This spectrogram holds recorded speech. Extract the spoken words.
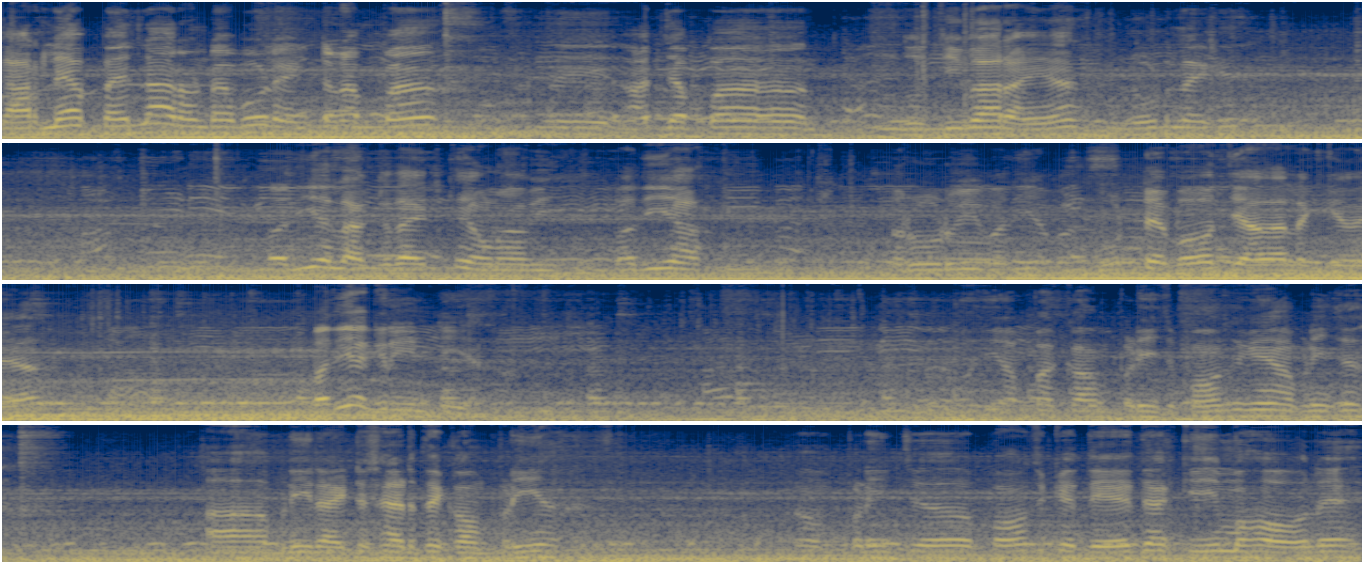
ਕਰ ਲਿਆ ਪਹਿਲਾ ਰਾਉਂਡ ਅਬਾਊਟ ਐਂਟਰ ਆਪਾਂ। ਤੇ ਅੱਜ ਆਪਾਂ ਦੂਜੀ ਵਾਰ ਆਏ ਆ ਲੋਡ ਲੈ ਕੇ। ਵਧੀਆ ਲੱਗਦਾ ਇੱਥੇ ਆਉਣਾ ਵੀ। ਵਧੀਆ। ਰੋਡ ਵੀ ਵਧੀਆ ਬਸ ਬੂਟੇ ਬਹੁਤ ਜ਼ਿਆਦਾ ਲੱਗੇ ਹੋਏ ਆ। ਵਧੀਆ ਗ੍ਰੀਨ ਟੀ ਆ। ਆਪਾਂ ਕੰਪਨੀ ਚ ਪਹੁੰਚ ਗਏ ਆ ਆਪਣੀ ਚ। ਆ ਆਪਣੀ ਰਾਈਟ ਸਾਈਡ ਤੇ ਕੰਪਨੀ ਆ। ਕੰਪਨੀ ਚ ਪਹੁੰਚ ਕੇ ਦੇਖਦੇ ਆ ਕੀ ਮਾਹੌਲ ਹੈ।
